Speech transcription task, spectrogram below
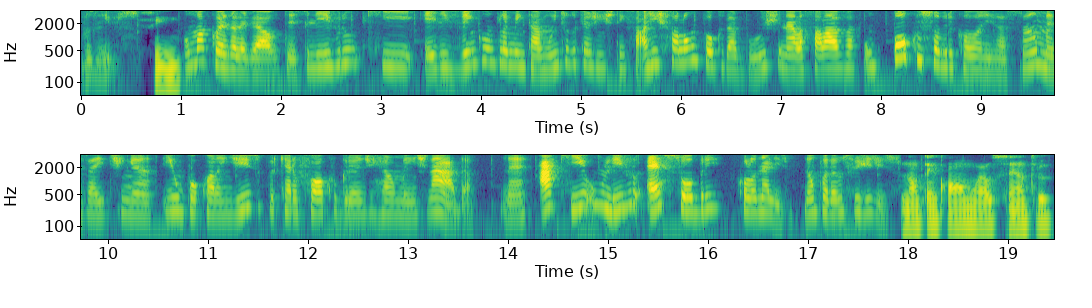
nos livros. Sim. Uma coisa legal desse livro que ele vem complementar muito do que a gente tem falado. A gente falou um pouco da Bush, né? Ela falava um pouco sobre colonização, mas aí tinha e um pouco além disso, porque era o foco grande realmente na ADA, né? Aqui um livro é sobre colonialismo. Não podemos fugir disso. Não tem como, é o centro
